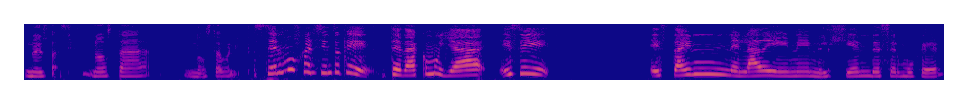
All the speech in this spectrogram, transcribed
no es fácil. No está no está bonito. Ser mujer siento que te da como ya ese... Está en el ADN, en el gen de ser mujer.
